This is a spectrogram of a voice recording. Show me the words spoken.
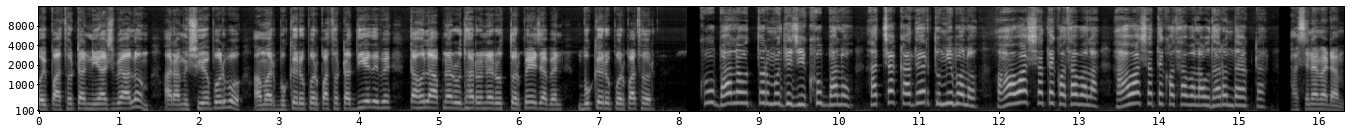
ওই পাথরটা নিয়ে আসবে আলম আর আমি শুয়ে পড়ব আমার বুকের উপর পাথরটা দিয়ে দেবে। তাহলে আপনার উদাহরণের উত্তর পেয়ে যাবেন বুকের উপর পাথর। খুব ভালো উত্তর মোদিজি খুব ভালো। আচ্ছা কাদের? তুমি বলো। হাওয়ার সাথে কথা বলা হাওয়ার সাথে কথা বলা উদাহরণ দাও একটা। হাসিনা ম্যাডাম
